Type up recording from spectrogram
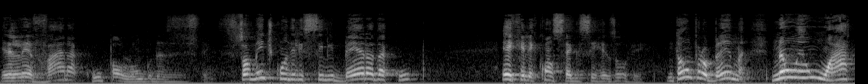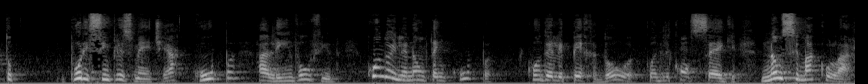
era levar a culpa ao longo das existências. Somente quando ele se libera da culpa é que ele consegue se resolver. Então o problema não é um ato pura e simplesmente, é a culpa ali envolvida. Quando ele não tem culpa, quando ele perdoa, quando ele consegue não se macular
